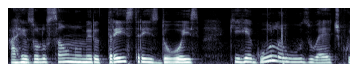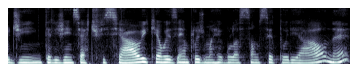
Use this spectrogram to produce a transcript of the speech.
a resolução número 332, que regula o uso ético de inteligência artificial e que é o exemplo de uma regulação setorial, né,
